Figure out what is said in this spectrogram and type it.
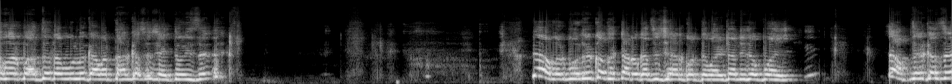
আমার বাধ্যতামূলক আমার তার কাছে যাইতে হয়েছে আমার মনের কথা কারও কাছে শেয়ার করতে পারি না নিরব ভাই আপনার কাছে?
